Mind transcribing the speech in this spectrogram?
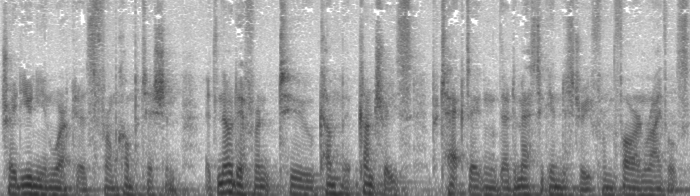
trade union workers from competition. It's no different to com- countries protecting their domestic industry from foreign rivals.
